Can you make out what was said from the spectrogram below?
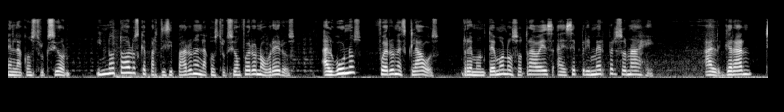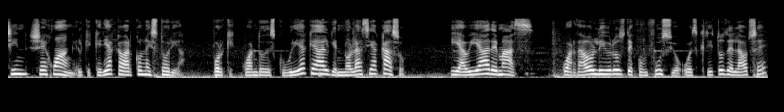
en la construcción. Y no todos los que participaron en la construcción fueron obreros. Algunos fueron esclavos. Remontémonos otra vez a ese primer personaje, al gran Qin Shi Huang, el que quería acabar con la historia. Porque cuando descubría que alguien no le hacía caso y había además guardado libros de Confucio o escritos de Lao Tse,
